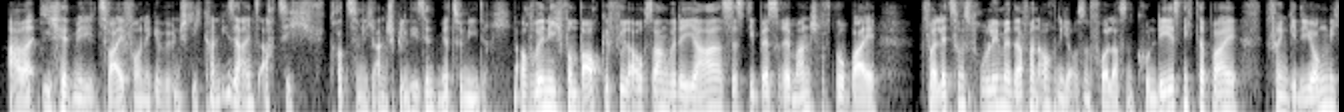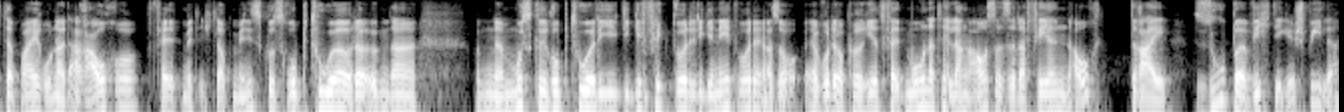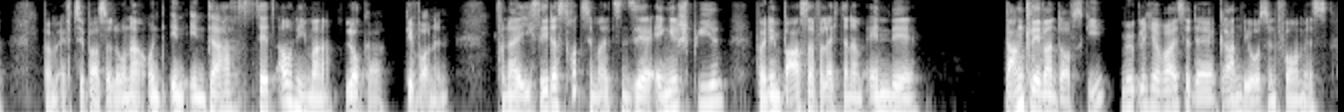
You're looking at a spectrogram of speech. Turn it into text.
Aber ich hätte mir die zwei vorne gewünscht. Ich kann diese 1,80 trotzdem nicht anspielen. Die sind mir zu niedrig. Auch wenn ich vom Bauchgefühl auch sagen würde, ja, es ist die bessere Mannschaft. Wobei Verletzungsprobleme darf man auch nicht außen vor lassen. Kunde ist nicht dabei, Frankie de Jong nicht dabei, Ronald Araujo fällt mit, ich glaube, Meniskusruptur oder irgendeiner, irgendeiner Muskelruptur, die, die geflickt wurde, die genäht wurde. Also er wurde operiert, fällt monatelang aus. Also da fehlen auch drei super wichtige Spieler beim FC Barcelona und in Inter hast du jetzt auch nicht mal locker gewonnen. Von daher, ich sehe das trotzdem als ein sehr enges Spiel, bei dem Barca vielleicht dann am Ende dank Lewandowski möglicherweise, der grandios in Form ist,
